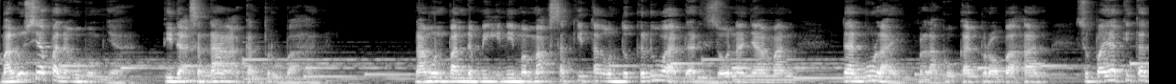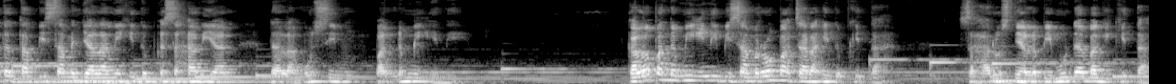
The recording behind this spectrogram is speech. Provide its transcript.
Manusia pada umumnya tidak senang akan perubahan. Namun pandemi ini memaksa kita untuk keluar dari zona nyaman dan mulai melakukan perubahan supaya kita tetap bisa menjalani hidup keseharian dalam musim pandemi ini. Kalau pandemi ini bisa merubah cara hidup kita, seharusnya lebih mudah bagi kita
